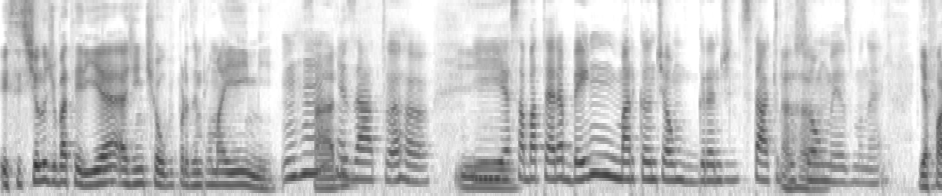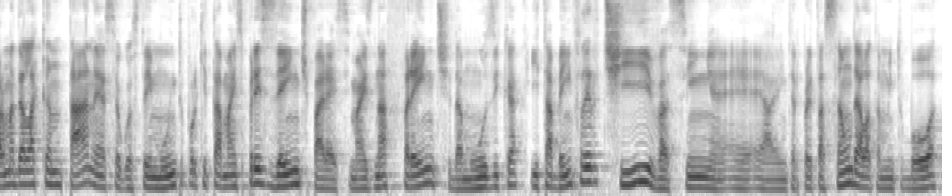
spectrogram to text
Esse estilo de bateria, a gente ouve, por exemplo, uma Amy, Uhum, sabe? Exato, aham. E- E... essa bateria bem marcante é um grande destaque pro Aham. som mesmo, né? E a forma dela cantar nessa eu gostei muito porque tá mais presente, parece, mais na frente da música. E tá bem flertiva, assim, é, é- a interpretação dela tá muito boa.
